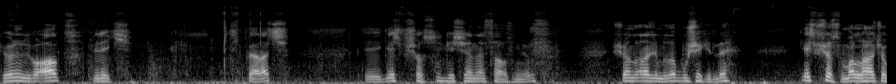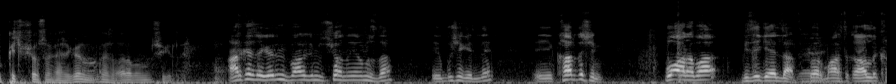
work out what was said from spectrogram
Gördüğünüz gibi alt direk. Bitik bir araç. Ee, geçmiş olsun. Geçirenler sağ olsun diyoruz. Şu anda aracımız da bu şekilde. Geçmiş olsun. Vallahi çok geçmiş olsun arkadaşlar. Gördün mü? Arabamız bu şekilde. Arkadaşlar gördüğünüz gibi aracımız şu anda yanımızda. Ee, bu şekilde. Ee, kardeşim bu araba bize geldi artık. Doğru mu? Artık aldık.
